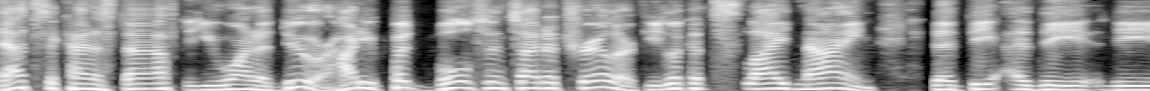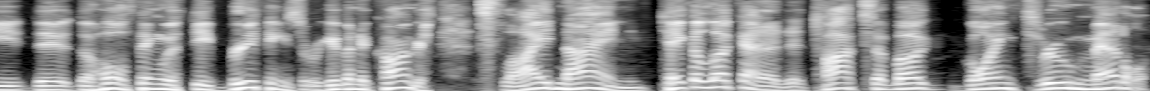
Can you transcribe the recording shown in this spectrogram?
That's the kind of stuff that you want to do. Or how do you put bulls inside a trailer? If you look at slide nine, that the uh, the the the, the whole thing with the briefings that were given to Congress, slide nine, take a look at it. It talks about going through metal.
